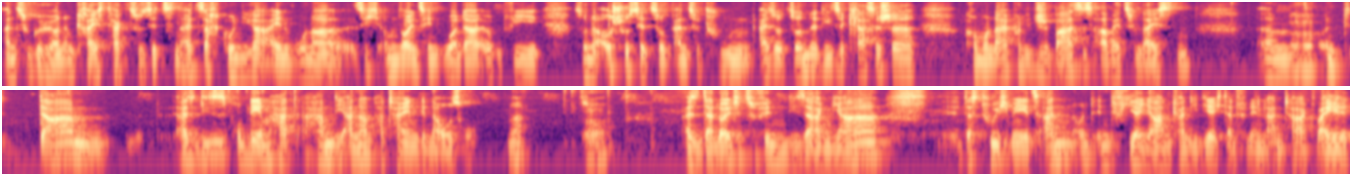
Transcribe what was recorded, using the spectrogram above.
anzugehören, im Kreistag zu sitzen, als sachkundiger Einwohner sich um 19 Uhr da irgendwie so eine Ausschusssitzung anzutun. Also so eine, diese klassische kommunalpolitische Basisarbeit zu leisten. Ähm, mhm. Und da, also dieses Problem hat, haben die anderen Parteien genauso. Ne? So. Mhm. Also da Leute zu finden, die sagen, ja, das tue ich mir jetzt an und in vier Jahren kandidiere ich dann für den Landtag, weil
